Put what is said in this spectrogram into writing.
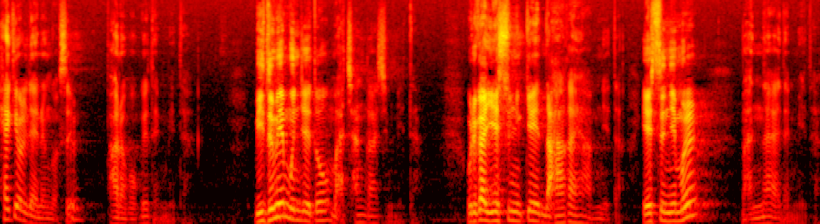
해결되는 것을 바라보게 됩니다. 믿음의 문제도 마찬가지입니다. 우리가 예수님께 나아가야 합니다. 예수님을 만나야 됩니다.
